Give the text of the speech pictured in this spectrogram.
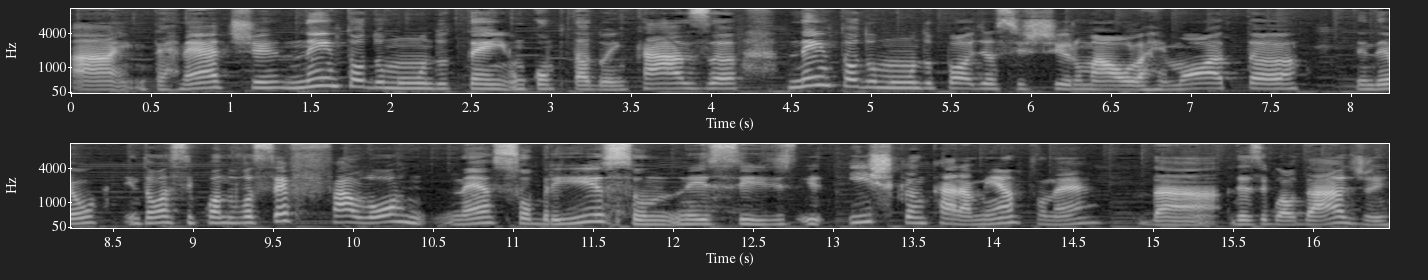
à internet, nem todo mundo tem um computador em casa, nem todo mundo pode assistir uma aula remota, entendeu? Então, assim, quando você falou, né, sobre isso, nesse escancaramento, né, da desigualdade,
